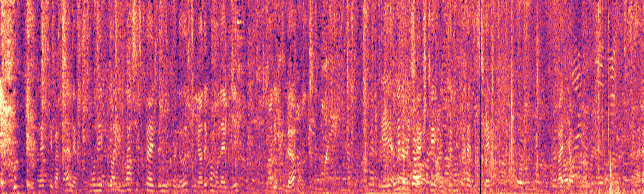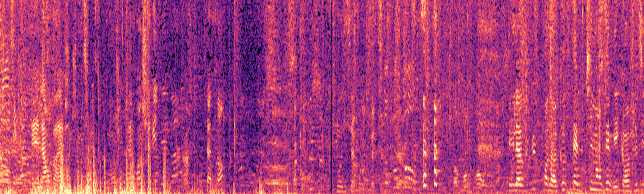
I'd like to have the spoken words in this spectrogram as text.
Là c'est parti, on est retourné dans les petites ruelles de Mykonos. Regardez comme on est dans les couleurs. Et euh, j'ai acheté une tenue traditionnelle. On va dire. Voilà. Et là, on va chercher un petit resto pour manger. T'as faim, chérie T'as faim ça commence. Moi aussi, ça commence. Et il a voulu prendre un cocktail pimenté, mais quand je vous dis,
